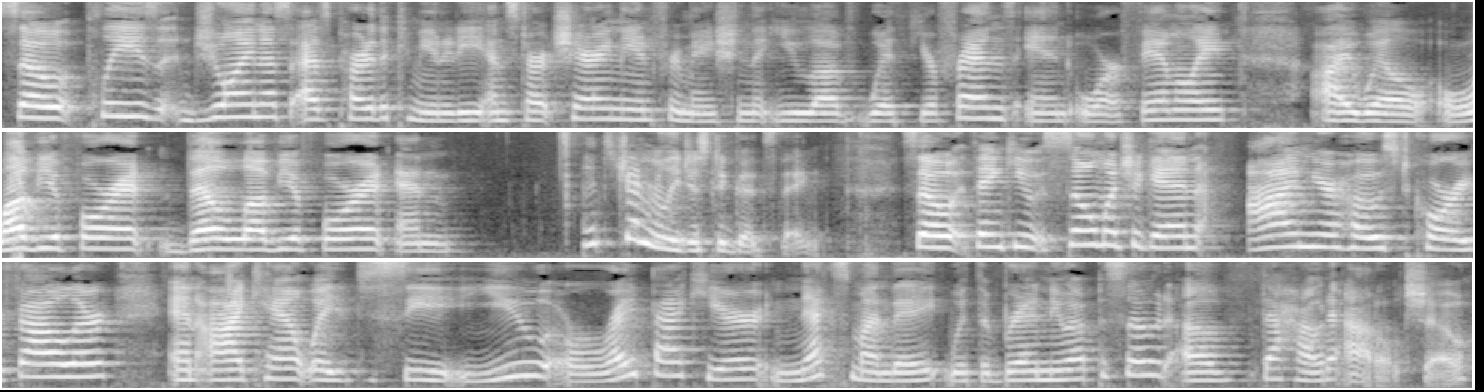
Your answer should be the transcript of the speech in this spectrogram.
So please join us as part of the community and start sharing the information that you love with your friends and or family. I will love you for it. They'll love you for it and it's generally just a good thing. So, thank you so much again. I'm your host, Corey Fowler, and I can't wait to see you right back here next Monday with a brand new episode of the How to Adult Show.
